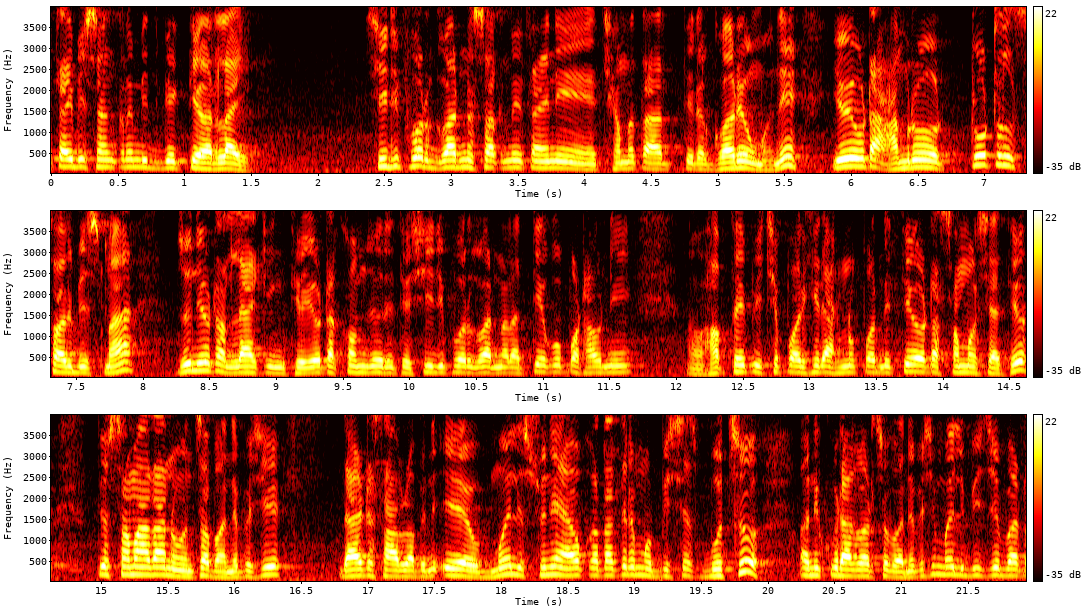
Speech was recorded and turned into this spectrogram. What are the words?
एचआइभी सङ्क्रमित व्यक्तिहरूलाई सिडी फोर गर्न सक्ने चाहिने क्षमतातिर गऱ्यौँ भने यो एउटा हाम्रो टोटल सर्भिसमा जुन एउटा ल्याकिङ थियो एउटा कमजोरी थियो सिडी फोर गर्नलाई टेको पठाउने हप्तै पछि पर्खिराख्नुपर्ने त्यो एउटा समस्या थियो। त्यो समाधान हुन्छ भनेपछि डाइरेक्टर साहबलाई पनि ए मैले सुने हो कतातिर म विशेष बुझ्छु अनि कुरा गर्छु भनेपछि मैले बिचबाट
